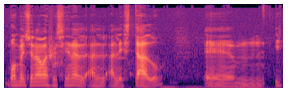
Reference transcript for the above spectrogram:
Vos mencionabas recién al, al, Estado em, y,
